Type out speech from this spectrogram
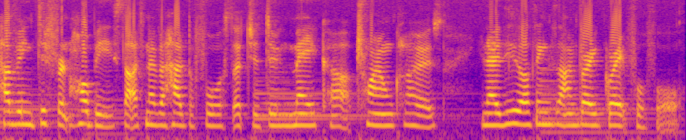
having different hobbies that I've never had before such as doing makeup, try on clothes, you know these are things that I'm very grateful for.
